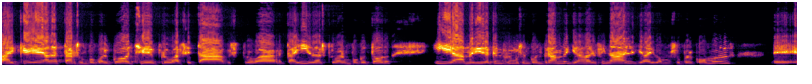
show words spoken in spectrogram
hay que adaptarse un poco al coche, probar setups, probar caídas, probar un poco todo. Y a medida que nos fuimos encontrando, ya al final ya íbamos súper cómodos, eh,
